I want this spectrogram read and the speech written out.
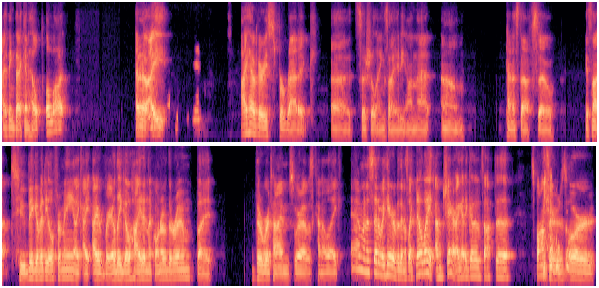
I think that can help a lot. I don't know. I I have very sporadic uh, social anxiety on that um, kind of stuff. So it's not too big of a deal for me. Like I, I rarely go hide in the corner of the room, but there were times where I was kind of like, eh, I'm gonna sit over here, but then it's like, no, wait, I'm chair. I got to go talk to sponsors or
